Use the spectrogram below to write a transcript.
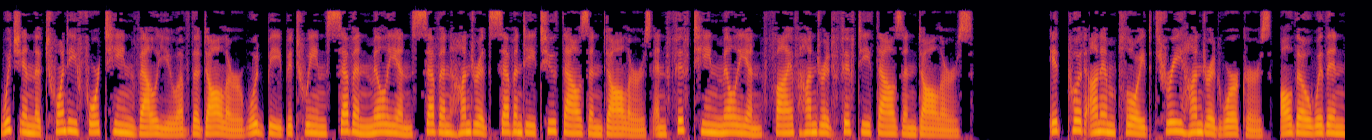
which in the 2014 value of the dollar would be between $7,772,000 and $15,550,000. It put unemployed 300 workers, although within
